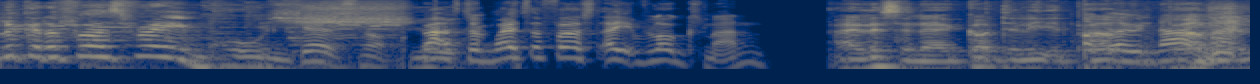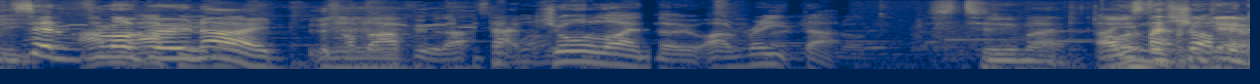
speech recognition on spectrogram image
Look at the first frame. Holy shirt's not- shit. Braxton, where's the first eight vlogs, man? Hey, listen, there got deleted Oh, per- no. permanently. He said vlog 09. I'm happy with that. That jawline, though, I rate that. It's too mad. Are you man shut up gay. I I'm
